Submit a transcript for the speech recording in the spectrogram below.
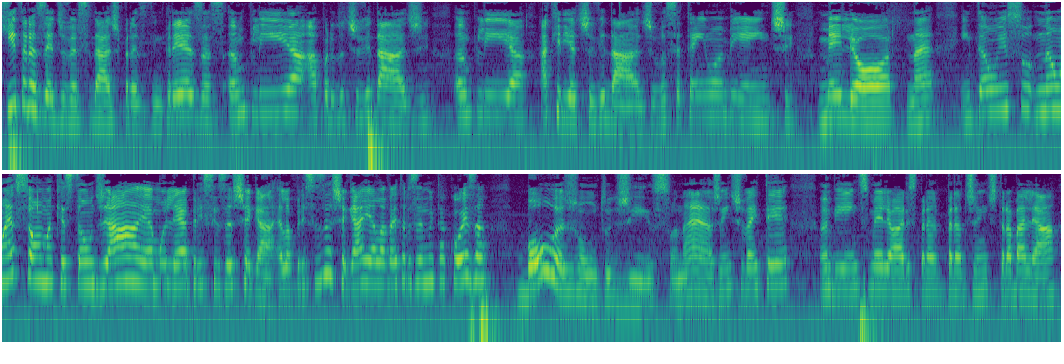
que trazer diversidade para as empresas amplia a produtividade, amplia a criatividade. Você tem um ambiente melhor, né? Então isso não é só uma questão de ah, a mulher precisa chegar. Ela precisa chegar e ela vai trazer muita coisa boa junto disso, né? A gente vai ter ambientes melhores para a gente trabalhar.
